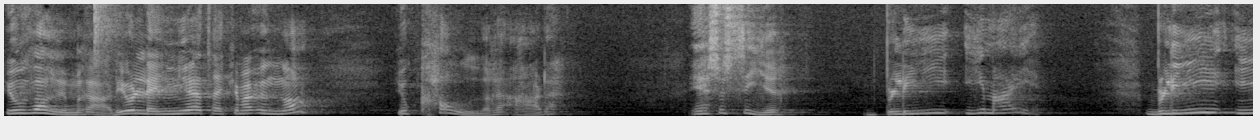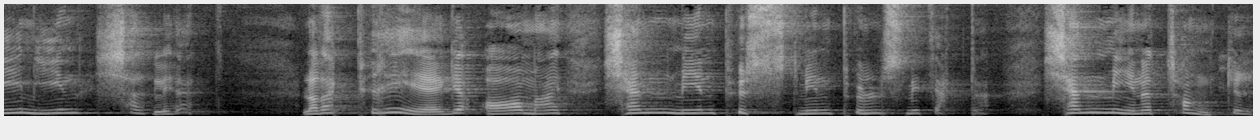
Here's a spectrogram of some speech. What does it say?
jo varmere er det. Jo lenger jeg trekker meg unna, jo kaldere er det. Jesus sier, 'Bli i meg. Bli i min kjærlighet.' La deg prege av meg. Kjenn min pust, min puls, mitt hjerte. Kjenn mine tanker,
